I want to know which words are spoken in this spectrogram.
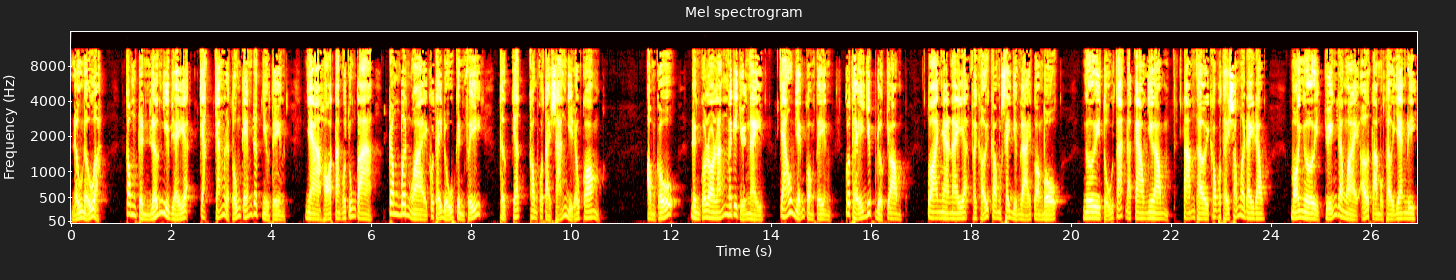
Nữ nữ à, công trình lớn như vậy á, chắc chắn là tốn kém rất nhiều tiền. Nhà họ Tăng của chúng ta trong bên ngoài có thể đủ kinh phí, thực chất không có tài sản gì đâu con. Ông cố, đừng có lo lắng mấy cái chuyện này, cháu vẫn còn tiền, có thể giúp được cho ông. Tòa nhà này phải khởi công xây dựng lại toàn bộ. Người tuổi tác đã cao như ông, tạm thời không có thể sống ở đây đâu. Mọi người chuyển ra ngoài ở tạm một thời gian đi,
